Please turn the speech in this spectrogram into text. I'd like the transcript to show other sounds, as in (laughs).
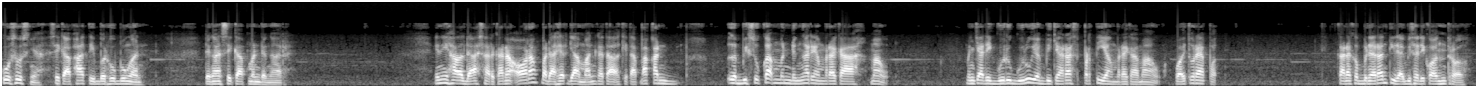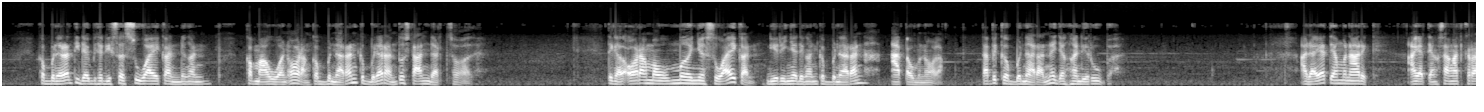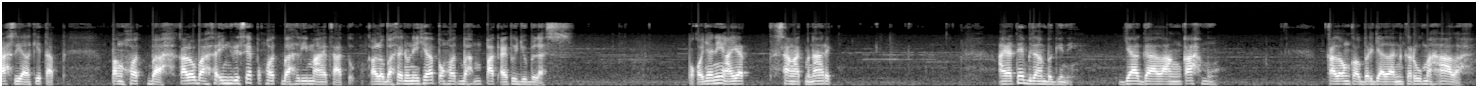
khususnya sikap hati berhubungan dengan sikap mendengar. Ini hal dasar karena orang pada akhir zaman kata Alkitab akan lebih suka mendengar yang mereka mau. Mencari guru-guru yang bicara seperti yang mereka mau. Wah itu repot. Karena kebenaran tidak bisa dikontrol. Kebenaran tidak bisa disesuaikan dengan kemauan orang. Kebenaran-kebenaran itu standar soalnya. Tinggal orang mau menyesuaikan dirinya dengan kebenaran atau menolak. Tapi kebenarannya jangan dirubah. Ada ayat yang menarik. Ayat yang sangat keras di Alkitab pengkhotbah. Kalau bahasa Inggrisnya pengkhotbah 5 ayat 1. Kalau bahasa Indonesia pengkhotbah 4 ayat 17. Pokoknya ini ayat sangat menarik. Ayatnya bilang begini. Jaga langkahmu. Kalau engkau berjalan ke rumah Allah,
